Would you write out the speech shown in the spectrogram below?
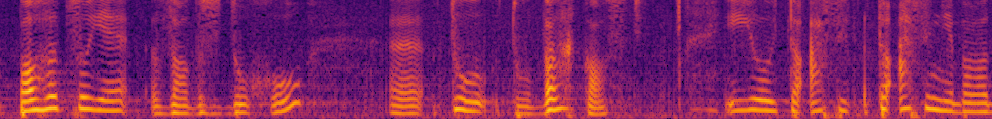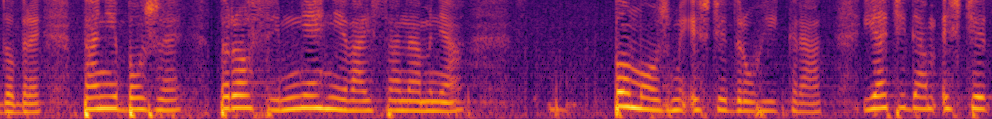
pohlcuje zo vzduchu e, tú, tú vlhkosť. Juj, to asi, to asi nebolo dobre. Pane Bože, prosím, nehnevaj sa na mňa. Pomôž mi ešte druhýkrát. Ja ti dám ešte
